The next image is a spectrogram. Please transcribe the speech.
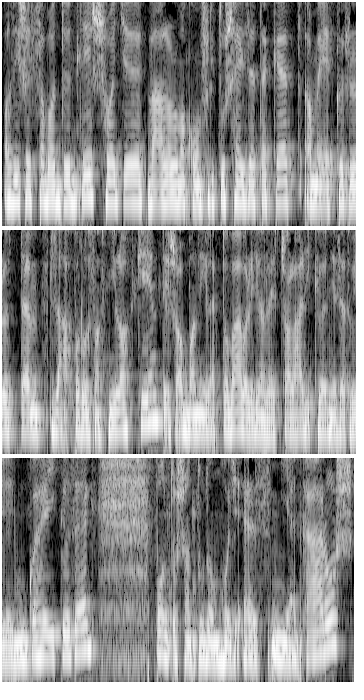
Az is egy szabad döntés, hogy vállalom a konfliktus helyzeteket, amelyek körülöttem záporoznak nyilakként, és abban élek tovább, legyen az egy családi környezet, vagy egy munkahelyi közeg. Pontosan tudom, hogy ez milyen káros,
